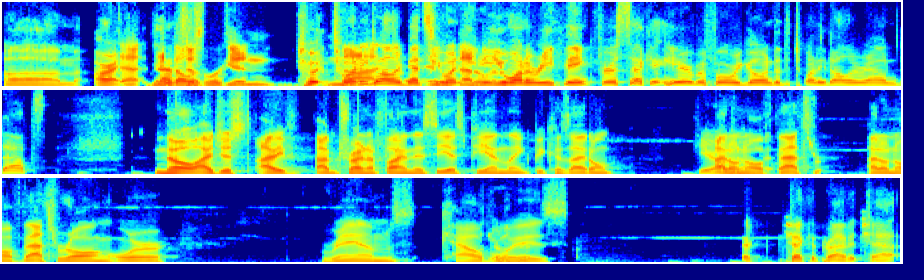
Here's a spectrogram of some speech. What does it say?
Um. All right. That, that's just looking twenty dollar bets. You want you, you, want to rethink for a second here before we go into the twenty dollar round, Daps? No, I just I I'm trying to find this ESPN link because I don't here, I don't know it. if that's I don't know if that's wrong or Rams, Cowboys. Check, check the private chat.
